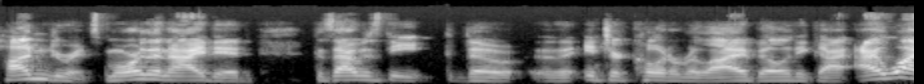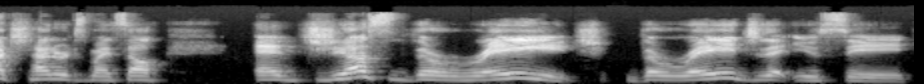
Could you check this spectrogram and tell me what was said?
hundreds more than i did because i was the, the the intercoder reliability guy i watched hundreds myself and just the rage the rage that you see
